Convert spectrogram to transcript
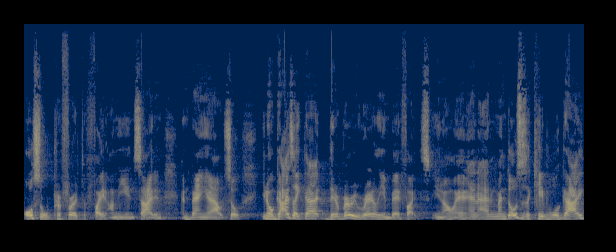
also preferred to fight on the inside and, and bang it out. So you know, guys like that, they're very rarely in bad fights. You know, and and, and Mendoza's a capable guy,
